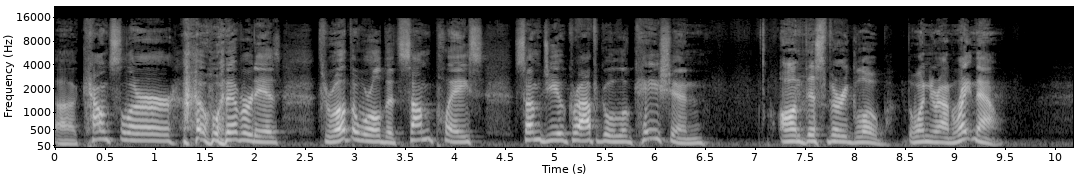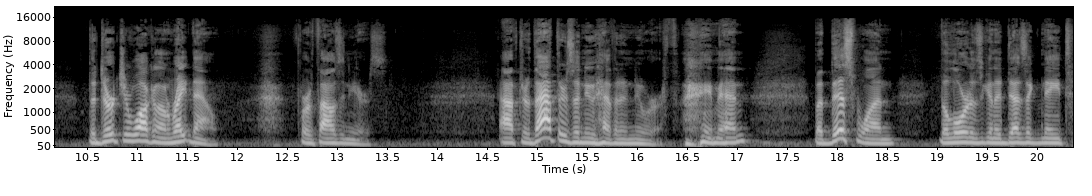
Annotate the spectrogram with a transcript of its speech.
uh, counselor, whatever it is, throughout the world at some place, some geographical location on this very globe, the one you're on right now, the dirt you're walking on right now for a thousand years. After that, there's a new heaven and new earth. Amen. But this one, the Lord is going to designate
